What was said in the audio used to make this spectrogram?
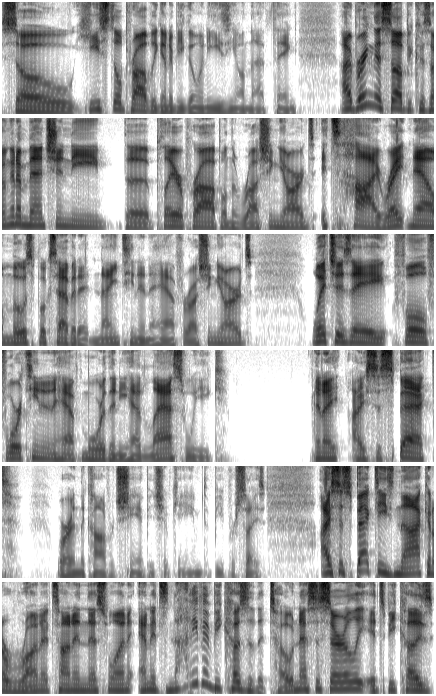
So he's still probably going to be going easy on that thing. I bring this up because I'm going to mention the the player prop on the rushing yards. It's high right now. Most books have it at 19 and a half rushing yards, which is a full 14 and a half more than he had last week. And I, I suspect, or in the conference championship game to be precise, I suspect he's not going to run a ton in this one. And it's not even because of the toe necessarily. It's because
